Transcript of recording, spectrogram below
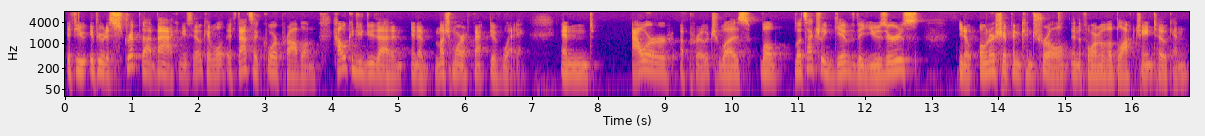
if you if you were to strip that back and you say, okay, well, if that's a core problem, how could you do that in, in a much more effective way? And our approach was, well, let's actually give the users, you know, ownership and control in the form of a blockchain token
